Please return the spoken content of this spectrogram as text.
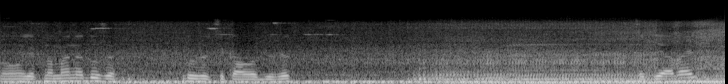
Ну, як на мене, дуже, дуже цікаво біжить. Це діавель.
